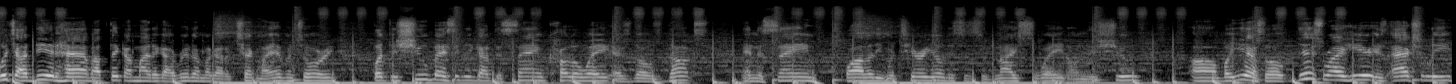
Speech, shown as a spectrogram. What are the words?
which I did have. I think I might have got rid of them. I gotta check my inventory. But the shoe basically got the same colorway as those Dunks and the same quality material. This is a nice suede on this shoe. Um, but yeah, so this right here is actually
